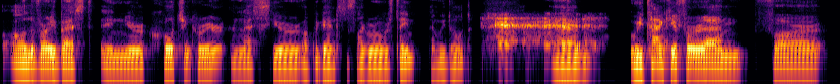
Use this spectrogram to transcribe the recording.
all the very best in your coaching career. Unless you're up against the Sligo Rovers team, then we don't. Um, we thank you for um, for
